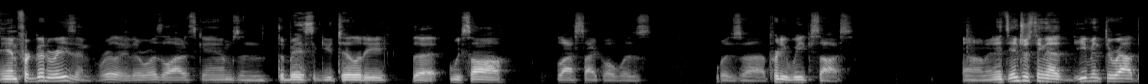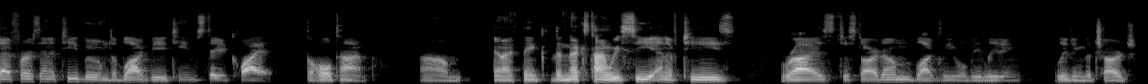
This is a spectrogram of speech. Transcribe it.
and for good reason. Really, there was a lot of scams, and the basic utility that we saw last cycle was was uh, pretty weak sauce. Um, and it's interesting that even throughout that first NFT boom, the Block V team stayed quiet the whole time. Um, and I think the next time we see NFTs rise to stardom, Block V will be leading leading the charge.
